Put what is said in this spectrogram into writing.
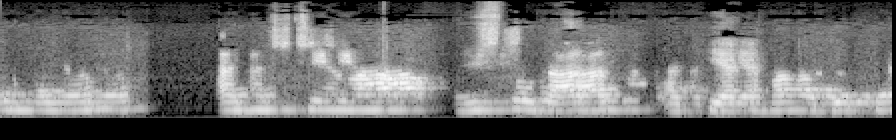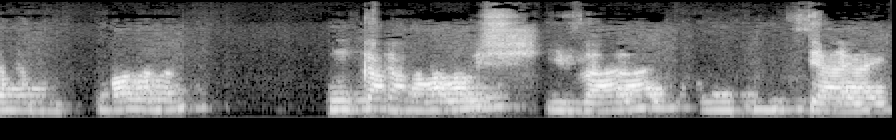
manhã, a gente tinha lá os soldados, aqui a cavalaria perto da escola, né? com cavalos e vários né, policiais,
